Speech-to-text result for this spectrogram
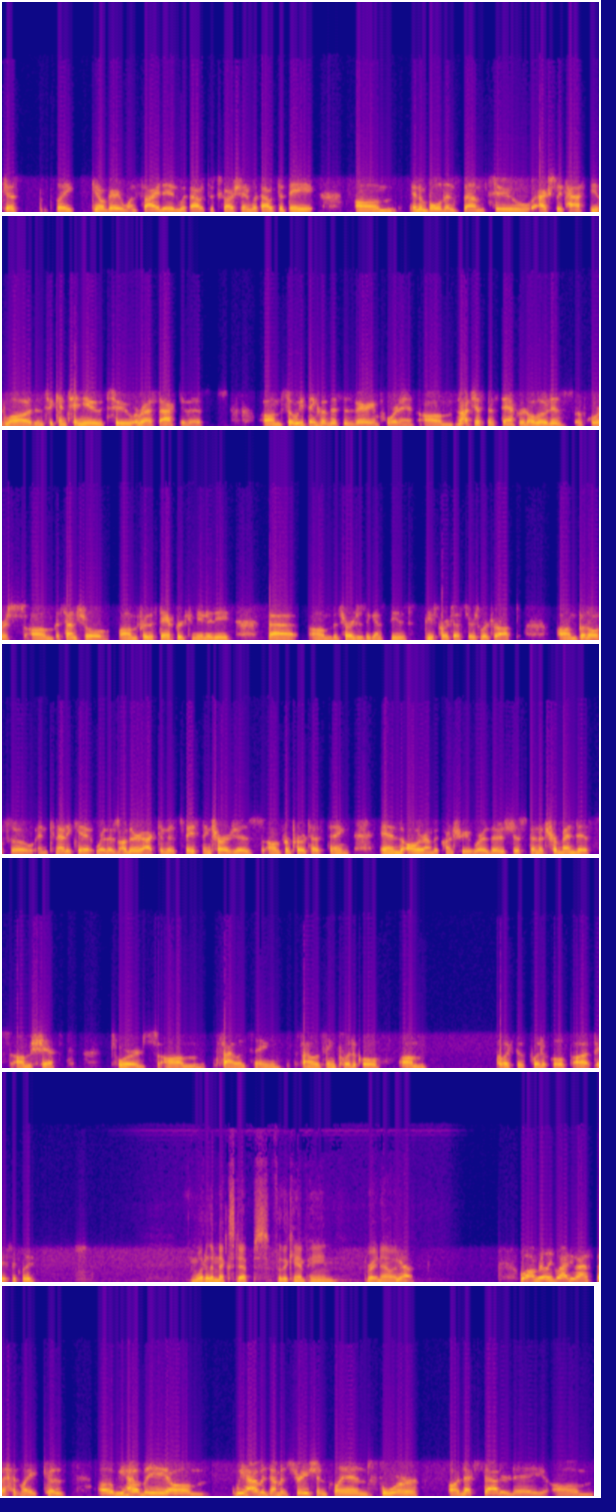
just like, you know, very one sided without discussion, without debate. Um, it emboldens them to actually pass these laws and to continue to arrest activists. Um, so we think that this is very important, um, not just in Stamford, although it is, of course, um, essential um, for the Stamford community that um, the charges against these these protesters were dropped um, but also in Connecticut, where there's other activists facing charges um, for protesting, and all around the country, where there's just been a tremendous um, shift towards um, silencing silencing political um, collective political thought, basically. What are the next steps for the campaign right now? Yeah. Well, I'm really glad you asked that, Mike, because uh, we have a um, we have a demonstration planned for uh, next Saturday, um,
